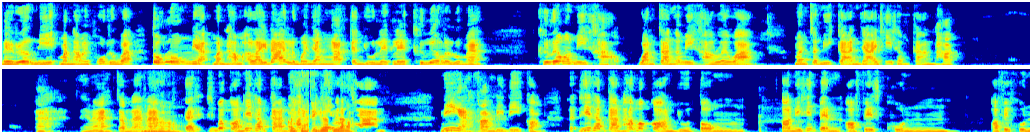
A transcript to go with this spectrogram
ในเรื่องนี้มันทำให้พูดถึงว่าตกลงเนี่ยมันทำอะไรได้หรือมันยังงัดกันอยู่เล็ก ๆ คือเรื่องอะไรรู้ไหมคือเรื่องมันมีข่าว วันจันทร์ก็มีข่าวเลยว่า มันจะมีการย้ายที่ทำการพักอ่า ใช่ไหมจำได้ไหมอ้าวแต่ที่เมื่อก่อนที่ทำการพักเอาย้ายอยู่ที่แล้วเหรออาคารนี่ไงฟังดีๆก่อน ที่ทำการพักเมื่อก่อนอยู่ตรง ตอนนี้ที่เป็นออฟฟิศคุณออฟฟิศคุณ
